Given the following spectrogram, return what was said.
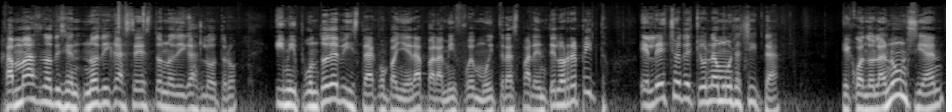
Jamás nos dicen, no digas esto, no digas lo otro. Y mi punto de vista, compañera, para mí fue muy transparente, lo repito. El hecho de que una muchachita, que cuando la anuncian,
